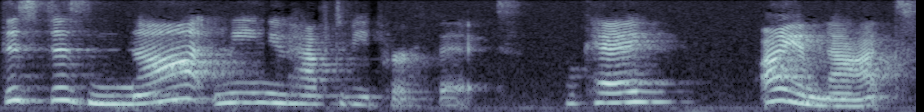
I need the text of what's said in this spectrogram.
This does not mean you have to be perfect, okay? I am not.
